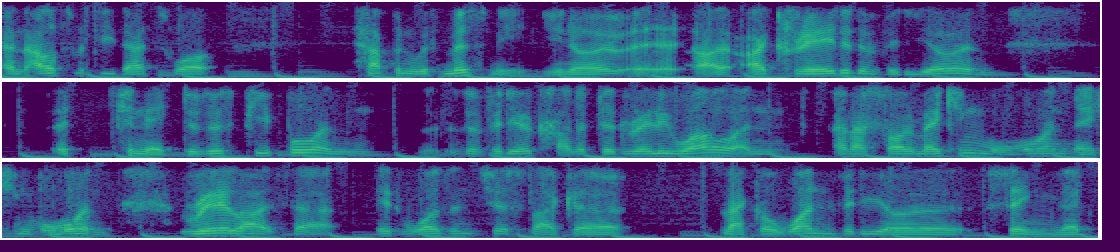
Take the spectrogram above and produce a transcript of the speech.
and ultimately that's what happened with Miss Me. You know, I, I created a video and it connected with people, and the video kind of did really well. And and I started making more and making more, and realized that it wasn't just like a like a one video thing that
